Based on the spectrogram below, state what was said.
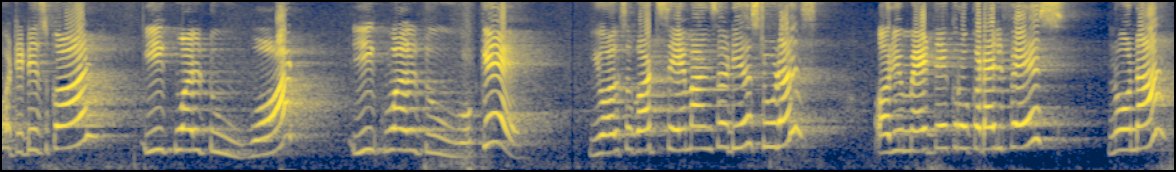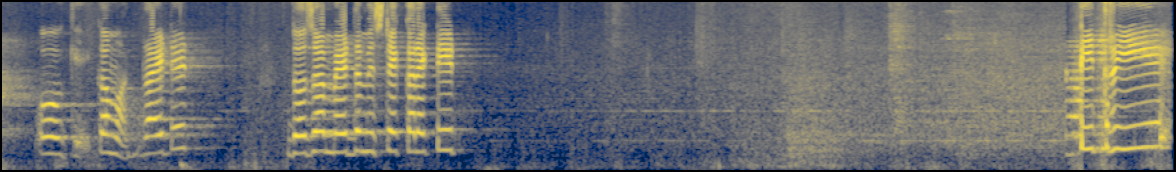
What it is called? Equal to. What? Equal to. Okay. You also got same answer dear students or you made the crocodile face? No na? Okay, come on, write it. Those who have made the mistake, correct it. Forty-three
